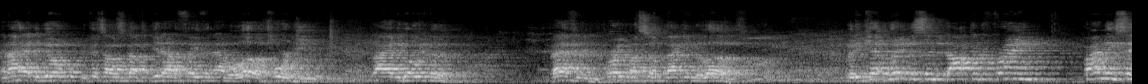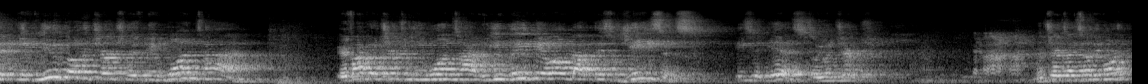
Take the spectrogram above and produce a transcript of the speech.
and I had to go because I was about to get out of faith and out of love toward you. I had to go into the bathroom and pray myself back into love. But he kept witnessing to Dr. Dufresne. Finally, he said, if you go to church with me one time, if I go to church with you one time, will you leave me alone about this Jesus? He said, yes. So he went to church. Went to church that Sunday morning?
